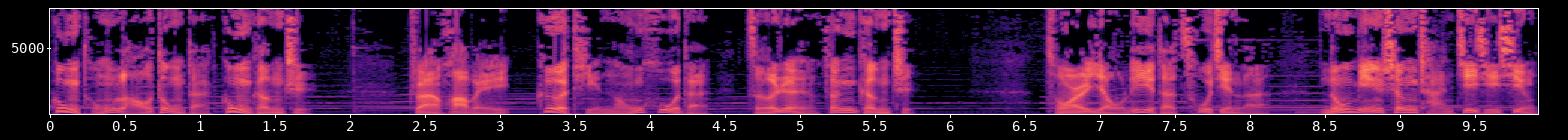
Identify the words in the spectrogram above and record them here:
共同劳动的共耕制，转化为个体农户的责任分耕制，从而有力的促进了农民生产积极性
